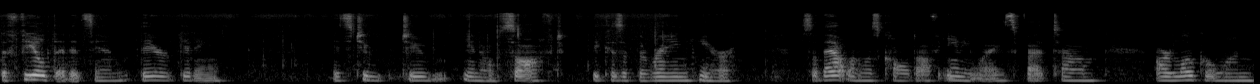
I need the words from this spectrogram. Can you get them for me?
the field that it's in. They're getting it's too too you know soft because of the rain here. So that one was called off anyways, but um, our local one,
